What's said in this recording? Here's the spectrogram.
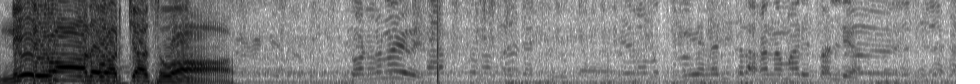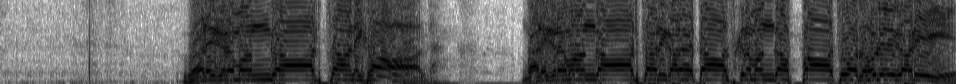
निर्वाद वर्चस्व गाडी क्रमांक आठचा निकाल गाडी क्रमांक आठचा निकाल आहे तास क्रमांक पाच व धावली गाडी.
